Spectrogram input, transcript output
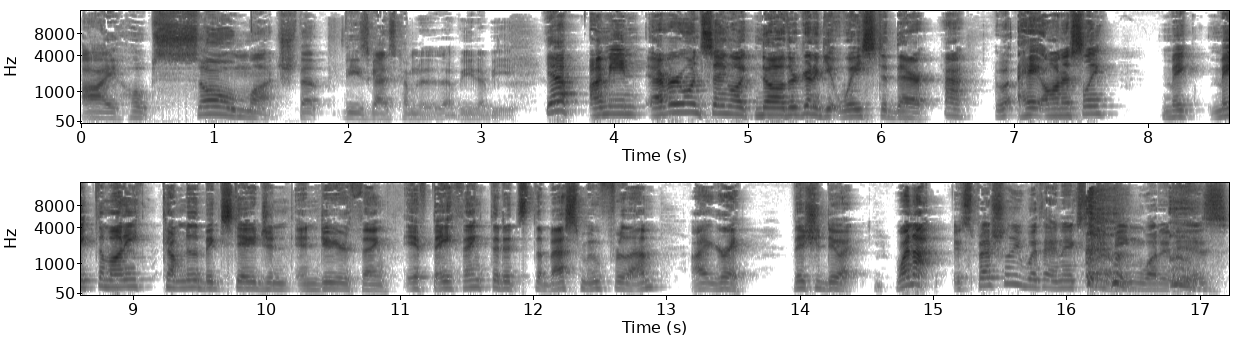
I hope so much that these guys come to the. WWE. Yeah, I mean, everyone's saying like, no, they're gonna get wasted there. Ah, hey, honestly, make make the money, come to the big stage, and, and do your thing. If they think that it's the best move for them, I agree. They should do it. Why not? Especially with NXT being what it is,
